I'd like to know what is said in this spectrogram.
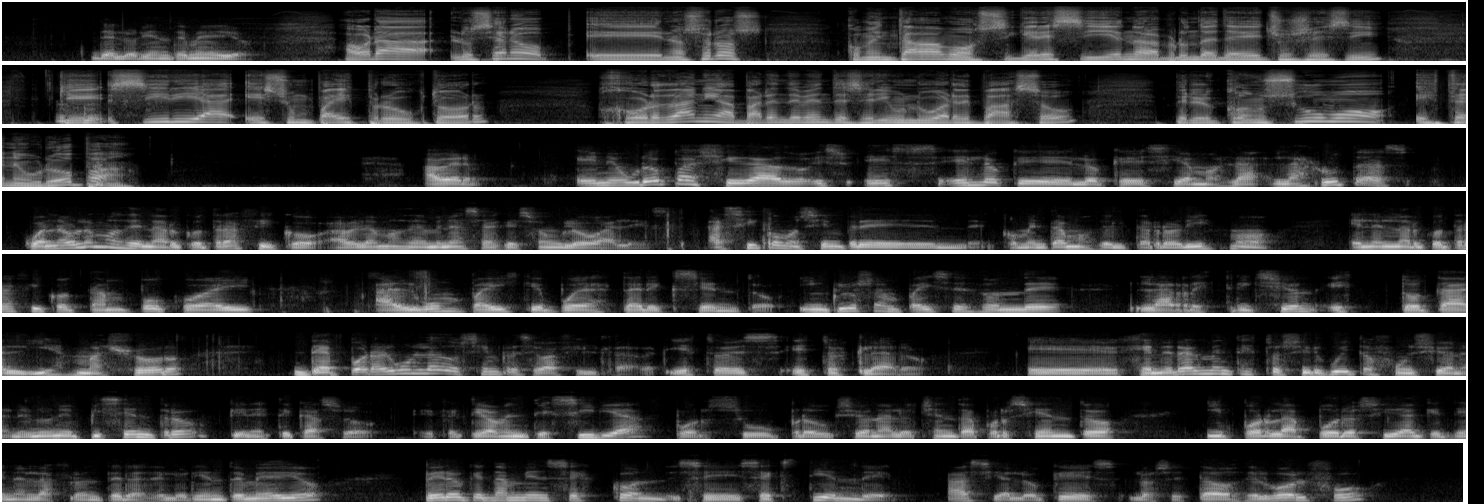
Oriente Medio. Ahora, Luciano, eh, nosotros comentábamos, si querés, siguiendo la pregunta que te había hecho Jesse, que Siria es un país productor, Jordania aparentemente sería un lugar de paso, ¿Pero el consumo está en Europa? A ver, en Europa ha llegado, es, lo, que, lo que decíamos, las rutas, cuando hablamos de narcotráfico, hablamos de amenazas que son globales. Así como siempre comentamos del terrorismo, en el narcotráfico tampoco hay algún país que pueda estar exento. Incluso en países donde la restricción es total y es mayor, de por algún lado siempre se va a filtrar. Y esto es, esto es claro. Eh, generalmente estos circuitos funcionan en un epicentro, que en este caso efectivamente es Siria, por su producción al 80% y por la porosidad que tienen las fronteras del Oriente Medio, pero que también se, se, extiende hacia lo que es los estados del Golfo.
